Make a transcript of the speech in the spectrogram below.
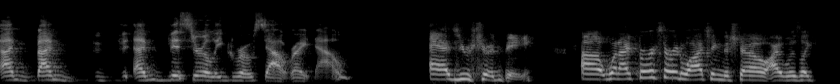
I'm I'm I'm viscerally grossed out right now. As you should be. Uh, when I first started watching the show, I was like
